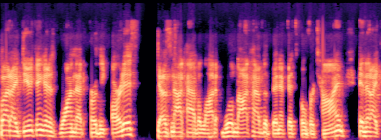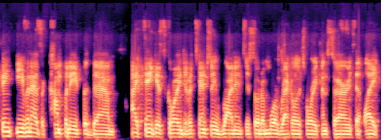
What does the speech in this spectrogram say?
But I do think it is one that for the artist, does not have a lot, of, will not have the benefits over time. And then I think even as a company for them, I think it's going to potentially run into sort of more regulatory concerns that like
